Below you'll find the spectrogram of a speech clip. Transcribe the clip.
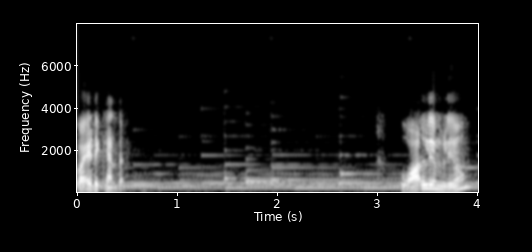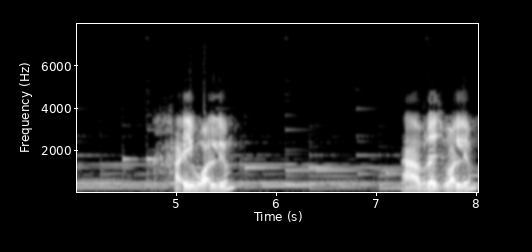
wide candle வால்யூம்லேயும் high volume average volume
